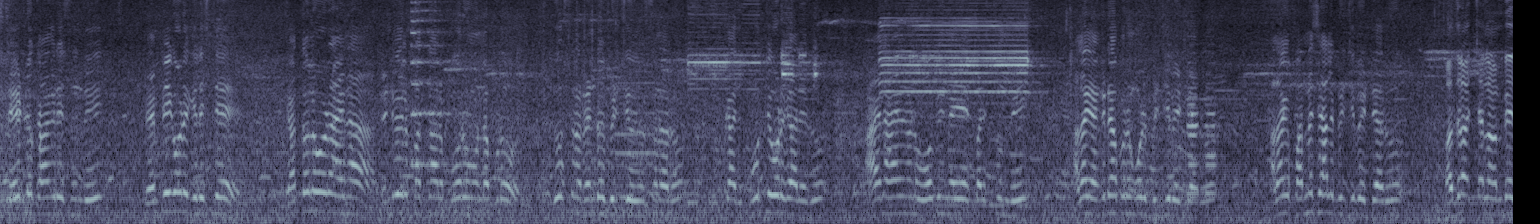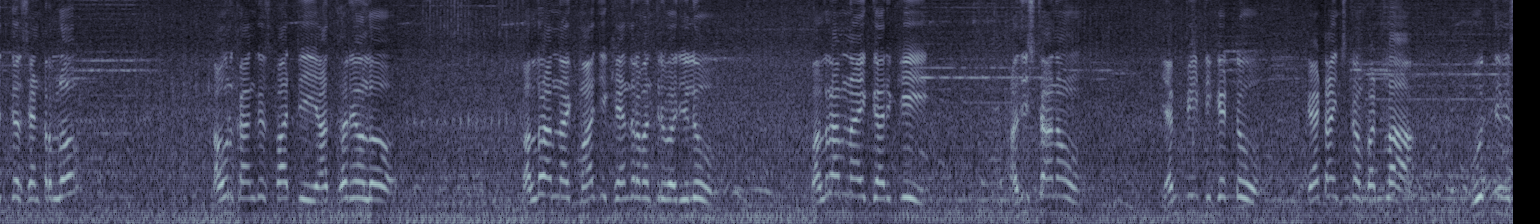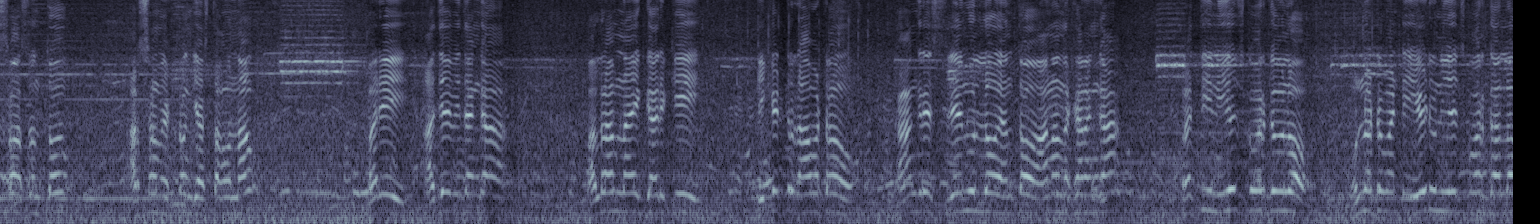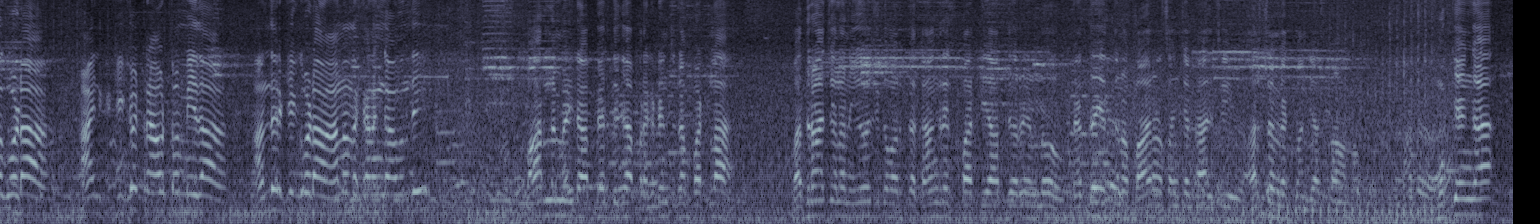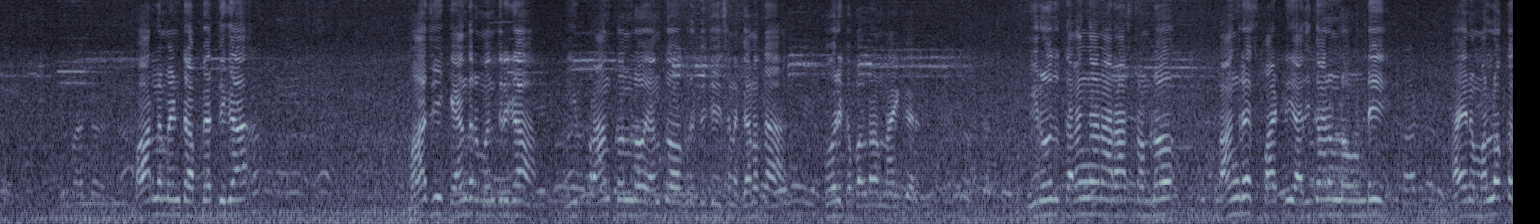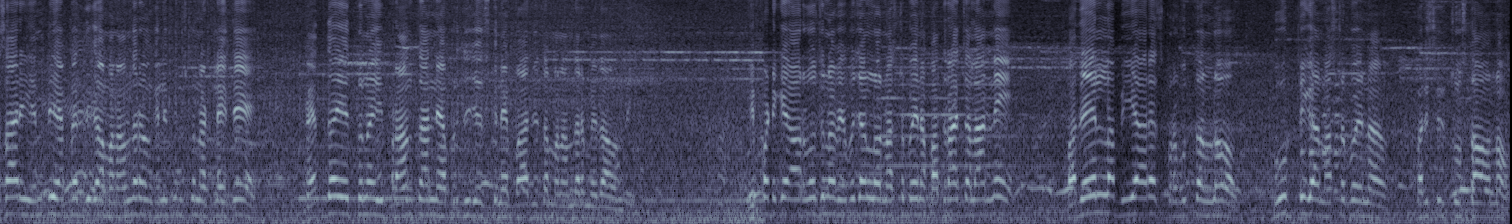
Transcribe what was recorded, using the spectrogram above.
స్టేట్లో కాంగ్రెస్ ఉంది. ఎంపీ కూడా గెలిస్తే గతంలో కూడా ఆయన రెండు వేల పద్నాలుగు పూర్వం ఉన్నప్పుడు చూస్తున్న రెండో బ్రిడ్జ్ చూస్తున్నారు. ఇంకా అది పూర్తి కూడా కాలేదు. ఆయన ఆయన ఓపెనింగ్ అయ్యే పరిస్థితి ఉంది. అలాగే వెంకటాపురం కూడా బ్రిడ్జి పెట్టారు. అలాగే పన్నశాల బ్రిడ్జి పెట్టారు. భద్రాచలం అంబేద్కర్ సెంటర్లో టౌన్ కాంగ్రెస్ పార్టీ ఆధ్వర్యంలో బలరాం నాయక్ మాజీ కేంద్ర మంత్రి వర్యులు బలరాం నాయక్ గారికి అధిష్టానం ఎంపీ టికెట్టు కేటాయించడం పట్ల పూర్తి విశ్వాసంతో హర్షం వ్యక్తం చేస్తూ ఉన్నాం. మరి అదేవిధంగా బలరాం నాయక్ గారికి టికెట్ రావటం కాంగ్రెస్ శ్రేణుల్లో ఎంతో ఆనందకరంగా ప్రతి నియోజకవర్గంలో ఉన్నటువంటి ఏడు నియోజకవర్గాల్లో కూడా ఆయనకి టికెట్ రావటం మీద అందరికీ కూడా ఆనందకరంగా ఉంది. పార్లమెంట్ అభ్యర్థిగా ప్రకటించడం పట్ల భద్రాచల నియోజకవర్గ కాంగ్రెస్ పార్టీ ఆధ్వర్యంలో పెద్ద ఎత్తున బాణసంచ కాల్చి హర్షం వ్యక్తం చేస్తా ఉన్నాం. ముఖ్యంగా పార్లమెంట్ అభ్యర్థిగా మాజీ కేంద్ర మంత్రిగా ఈ ప్రాంతంలో ఎంతో అభివృద్ధి చేసిన ఘనత కోరిక బలరాం నాయక్ గారు. ఈరోజు తెలంగాణ రాష్ట్రంలో కాంగ్రెస్ పార్టీ అధికారంలో ఉండి ఆయన మళ్ళొక్కసారి ఎంపీ అభ్యర్థిగా మనందరం గెలిపించుకున్నట్లయితే పెద్ద ఎత్తున ఈ ప్రాంతాన్ని అభివృద్ధి చేసుకునే బాధ్యత మనందరి మీద ఉంది. ఇప్పటికే ఆ రోజున విభజనలో నష్టపోయిన భద్రాచలాన్ని పదేళ్ళ బీఆర్ఎస్ ప్రభుత్వంలో పూర్తిగా నష్టపోయిన పరిస్థితి చూస్తూ ఉన్నాం.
